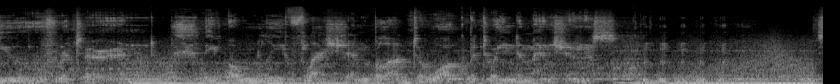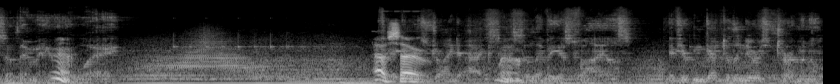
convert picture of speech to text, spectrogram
you've returned. The only flesh and blood to walk between dimensions. so there may be a way. Oh, so. Trying to access Olivia's files. If you can get to the nearest terminal,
